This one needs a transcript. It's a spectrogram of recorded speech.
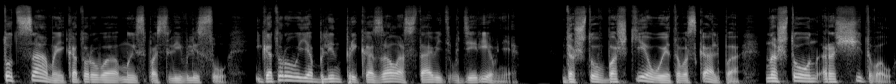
Тот самый, которого мы спасли в лесу, и которого я, блин, приказал оставить в деревне. Да что в башке у этого скальпа? На что он рассчитывал?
